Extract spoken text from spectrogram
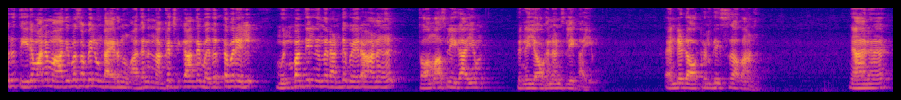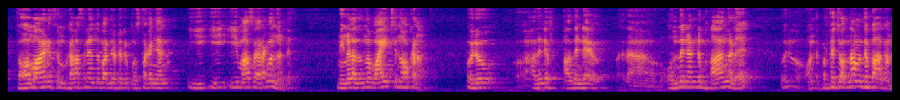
ഒരു തീരുമാനം മാധ്യമസഭയിൽ ഉണ്ടായിരുന്നു. അതിന് നഖശ്രീകാന്തം എതിർത്തവരിൽ മുൻപന്തിൽ നിന്ന് രണ്ട് പേരാണ് തോമസ് ലീഹായും പിന്നെ യോഹനാൻസ് ലീഗായും. എന്റെ ഡോക്ടർ തീസിസ് അതാണ്. ഞാൻ തോമാണി സിംഹാസൻ എന്ന് പറഞ്ഞിട്ടൊരു പുസ്തകം ഞാൻ ഈ ഈ ഈ മാസം ഇറങ്ങുന്നുണ്ട്. നിങ്ങളതൊന്ന് വായിച്ച് നോക്കണം. ഒരു അതിന്റെ അതിന്റെ ഒന്ന് രണ്ട് ഭാഗങ്ങൾ ഒരു പ്രത്യേകിച്ച് ഒന്നാമത്തെ ഭാഗം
